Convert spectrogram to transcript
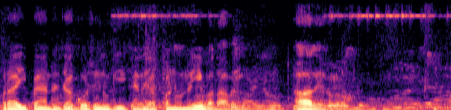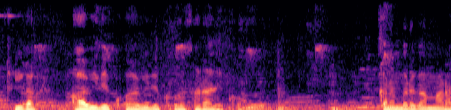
ਫਰਾਈ ਪੈਨ ਜਾਂ ਕੁਛ ਇਹਨੂੰ ਕੀ ਕਹਿੰਦੇ ਆਪਾਂ ਨੂੰ ਨਹੀਂ ਪਤਾ ਬਈ। ਆਹ ਦੇਖ ਲਓ। ਠੀਕ ਆ? ਆ ਵੀ ਦੇਖੋ ਆ ਵੀ ਦੇਖੋ ਸਾਰਾ ਦੇਖੋ। ਇੱਕ ਨੰਬਰ ਕੰਮ ਆ ਨਾ।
